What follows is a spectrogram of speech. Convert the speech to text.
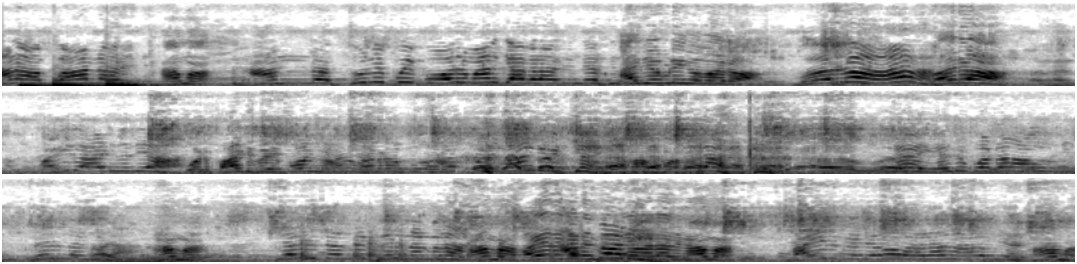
ஆனா அப்ப ஆடினாரு ஆமா. அந்த துணிப்பு இப்ப வருமானு கேக்குறாரு. அது எப்படிங்க வரும்? வரும். வரும். ஒரு பாட்டி போய் போடணும் எது போட்டாலும் தான். ஆமா. பெருந்தன்மை பெருந்தன்மை தான். ஆமா வயிறு கடன் வராதுங்க ஆமா. ஆமா.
